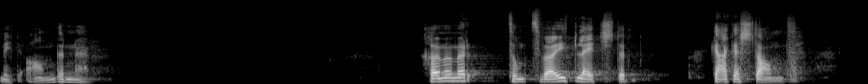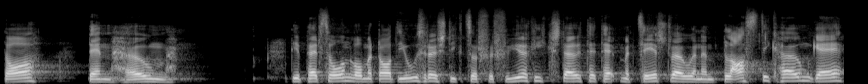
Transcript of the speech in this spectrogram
mit anderen. Kommen wir zum zweitletzten Gegenstand. Da, dem Helm. Die Person, wo mir da die Ausrüstung zur Verfügung gestellt hat, hat mir zuerst einen Plastikhelm geben.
